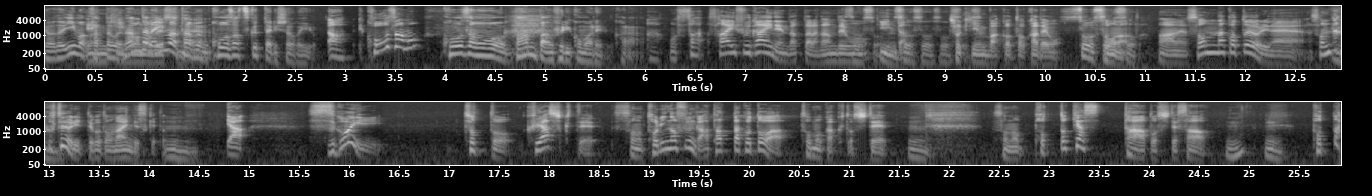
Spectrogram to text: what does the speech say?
やだ今買った方がいい。縁起なんなら物ですね今多分口座作ったりした方がいいよ。あ口座も？口座ももうバンバン振り込まれるから。あもうさ財布概念だったら何でもいいんだ。そうそうそうそう貯金箱とかでも。そうそうそう。なんだまあねそんなことよりねそんなことよりってこともないんですけど、いうん。やすごいちょっと悔しくてその鳥の糞が当たったことはともかくとしてうん。そのポッドキャスターとしてさうん？うん。ポッド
